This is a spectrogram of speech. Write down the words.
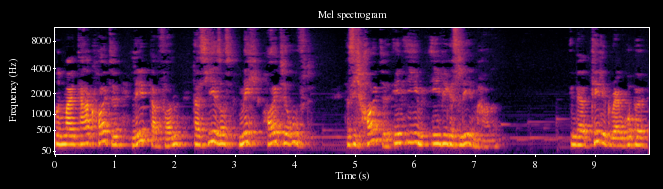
Und mein Tag heute lebt davon, dass Jesus mich heute ruft, dass ich heute in ihm ewiges Leben habe in der Telegram-Gruppe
